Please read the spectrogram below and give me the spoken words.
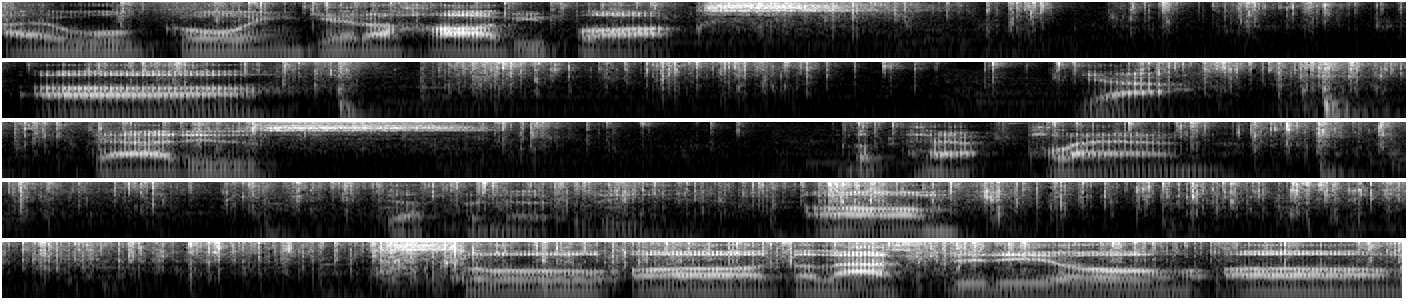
I will go and get a hobby box. Uh, yeah that is the plan. Definitely. Um so uh the last video um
